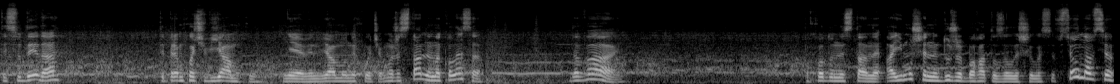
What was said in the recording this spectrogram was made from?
Ти сюди, да? Ти прям хочеш в ямку. Ні, він в яму не хоче. Може стане на колеса? Давай. Походу не стане. А йому ще не дуже багато залишилося. Всього на все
